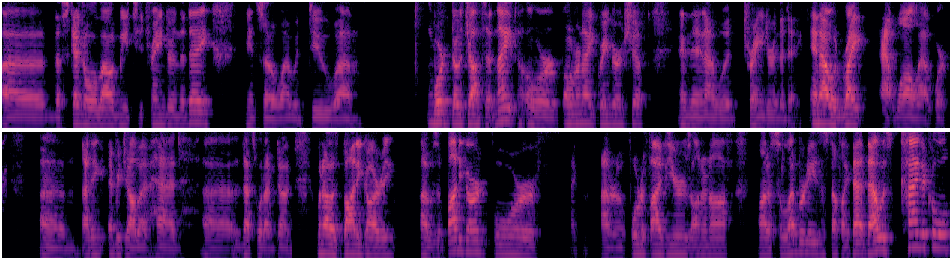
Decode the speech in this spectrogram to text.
Uh, the schedule allowed me to train during the day, and so I would do um, work those jobs at night or overnight graveyard shift, and then I would train during the day, and I would write at while at work. Um, I think every job I've had uh, that's what I've done. When I was bodyguarding, I was a bodyguard for like I don't know four to five years on and off. A lot of celebrities and stuff like that. That was kind of cool.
